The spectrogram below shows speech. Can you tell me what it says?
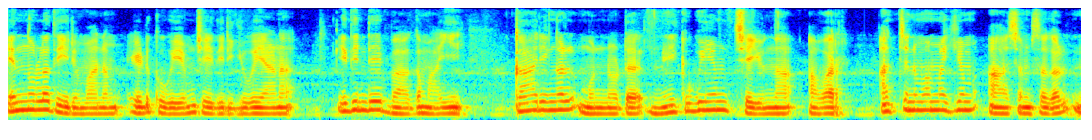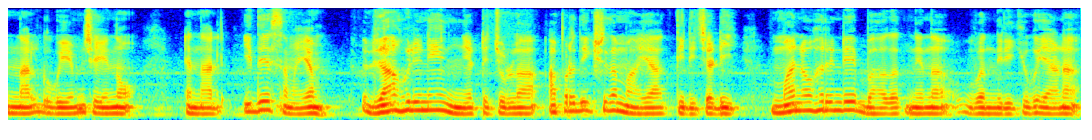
എന്നുള്ള തീരുമാനം എടുക്കുകയും ചെയ്തിരിക്കുകയാണ്. ഇതിന്റെ ഭാഗമായി കാര്യങ്ങൾ മുന്നോട്ട് നീക്കുകയും ചെയ്യുന്ന അവർ അച്ഛനും അമ്മയ്ക്കും ആശംസകൾ നൽകുകയും ചെയ്യുന്നു. എന്നാൽ ഇതേ സമയം രാഹുലിനെ ഞെട്ടിച്ചുള്ള അപ്രതീക്ഷിതമായ തിരിച്ചടി മനോഹറിന്റെ ഭാഗത്ത് നിന്ന് വന്നിരിക്കുകയാണ്.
